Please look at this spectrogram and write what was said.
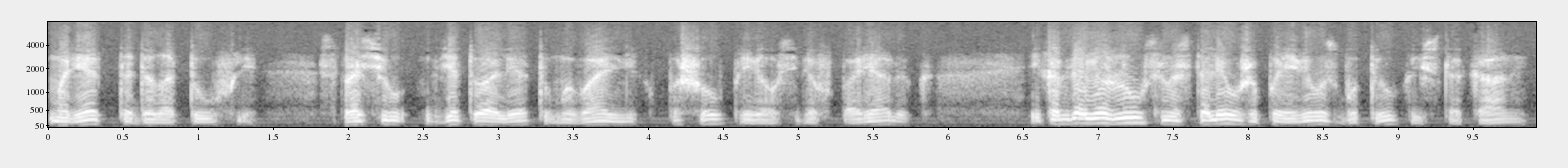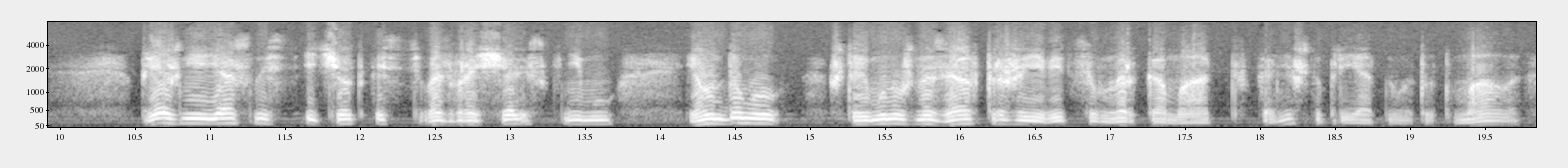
Маретта дала туфли, спросил, где туалет, умывальник, пошел, привел себя в порядок. И когда вернулся, на столе уже появилась бутылка и стаканы. Прежняя ясность и четкость возвращались к нему, и он думал, что ему нужно завтра же явиться в наркомат. Конечно, приятного тут мало —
